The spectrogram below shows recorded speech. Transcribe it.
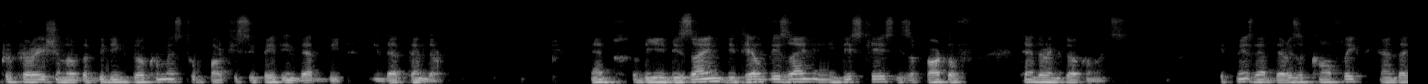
preparation of the bidding documents to participate in that bid, in that tender. And the design, detailed design in this case is a part of tendering documents. It means that there is a conflict and the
